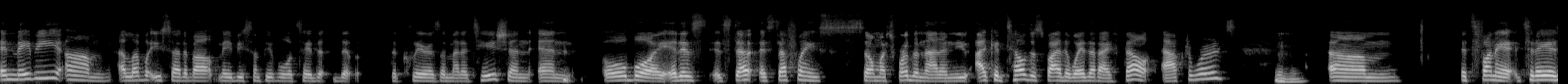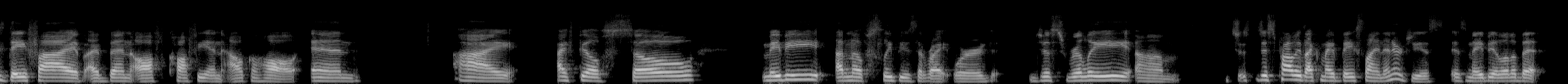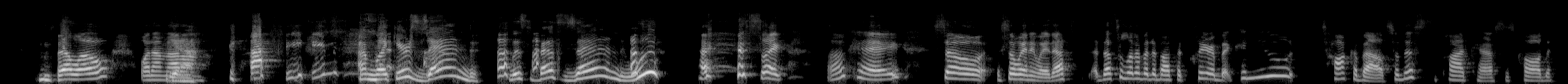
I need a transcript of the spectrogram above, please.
and maybe um i love what you said about maybe some people would say that, that the clear is a meditation and oh boy it is it's de- it's definitely so much more than that and you i could tell just by the way that i felt afterwards. Mm-hmm. um it's funny today is day five i've been off coffee and alcohol and i i feel so maybe i don't know if sleepy is the right word just really um just just probably like my baseline energy is is maybe a little bit mellow when i'm not on caffeine. I'm like, you're zen, Lisbeth Zen. Woo! it's like, okay. So so anyway, that's that's a little bit about the clear, but can you talk about so this podcast is called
